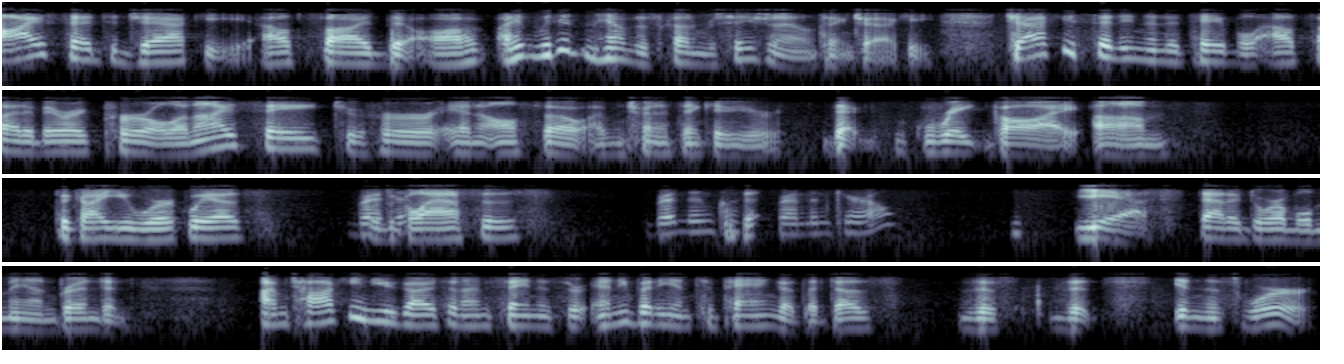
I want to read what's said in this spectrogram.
I said to Jackie outside the office, I, we didn't have this conversation, I don't think, Jackie. Jackie's sitting at a table outside of Eric Pearl, and I say to her, and also, I'm trying to think of your, that great guy, um, the guy you work with, Brendan? with the glasses. Brendan, Brendan Carroll? Yes, that adorable man, Brendan. I'm talking to you guys and I'm saying, is there anybody in Topanga that does this, that's in this work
